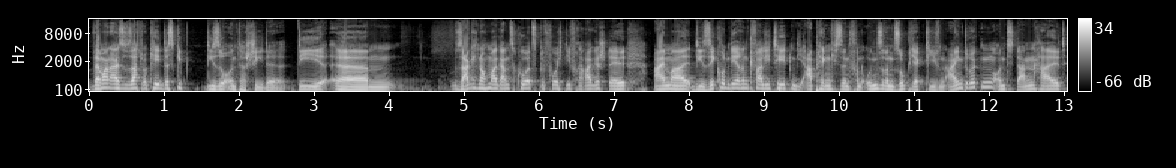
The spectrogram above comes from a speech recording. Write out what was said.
wenn man also sagt, okay, das gibt diese Unterschiede, die, ähm, sage ich noch mal ganz kurz, bevor ich die Frage stelle, einmal die sekundären Qualitäten, die abhängig sind von unseren subjektiven Eindrücken und dann halt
